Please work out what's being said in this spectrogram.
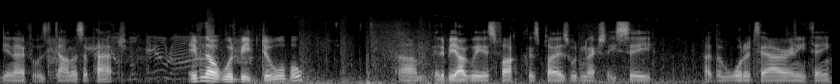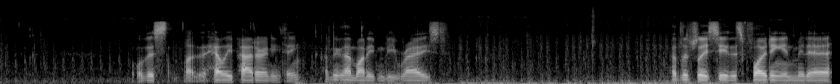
you know, if it was done as a patch. Even though it would be doable, um, it'd be ugly as fuck because players wouldn't actually see like the water tower or anything. Or this, like the helipad or anything. I think that might even be raised. I'd literally see this floating in midair.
